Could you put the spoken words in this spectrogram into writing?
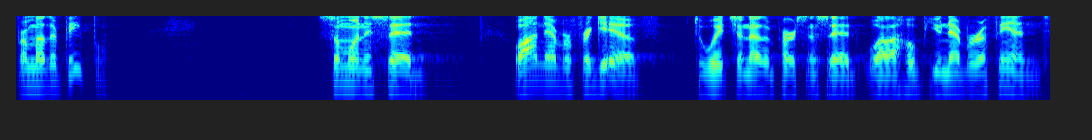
from other people. Someone has said, Well, I never forgive. To which another person said, Well, I hope you never offend.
